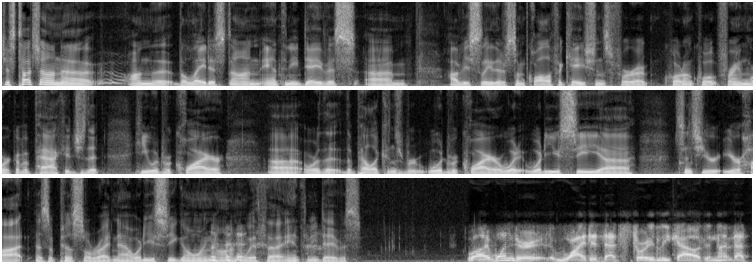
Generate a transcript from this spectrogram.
just touch on on the the latest on Anthony Davis. Um, Obviously, there's some qualifications for a quote unquote framework of a package that he would require. Uh, or the, the Pelicans re- would require. What what do you see uh, since you're you're hot as a pistol right now? What do you see going on with uh, Anthony Davis? Well, I wonder why did that story leak out, and that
